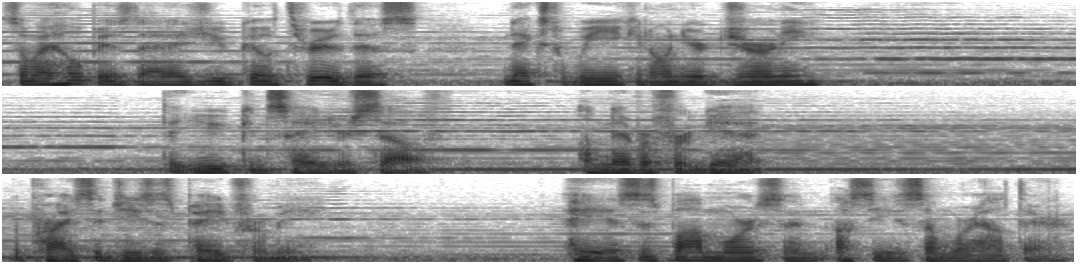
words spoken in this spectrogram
So, my hope is that as you go through this next week and on your journey, that you can say to yourself, I'll never forget the price that Jesus paid for me. Hey, this is Bob Morrison. I'll see you somewhere out there.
